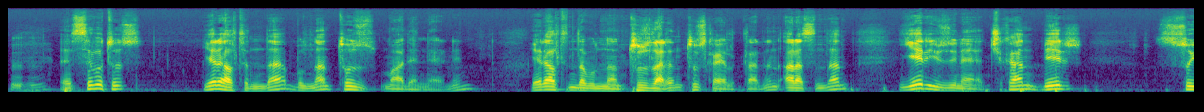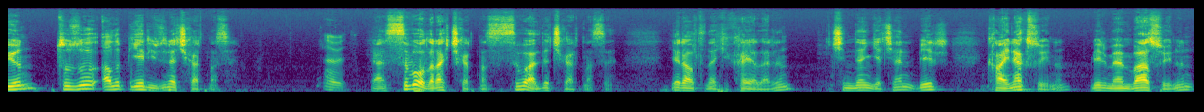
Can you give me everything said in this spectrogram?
Hı hı. E, sıvı tuz yer altında bulunan tuz madenlerinin, yer altında bulunan tuzların, tuz kayalıklarının arasından yeryüzüne çıkan bir suyun tuzu alıp yeryüzüne çıkartması. Evet. Yani sıvı olarak çıkartması, sıvı halde çıkartması. Yer altındaki kayaların içinden geçen bir kaynak suyunun, bir menba suyunun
